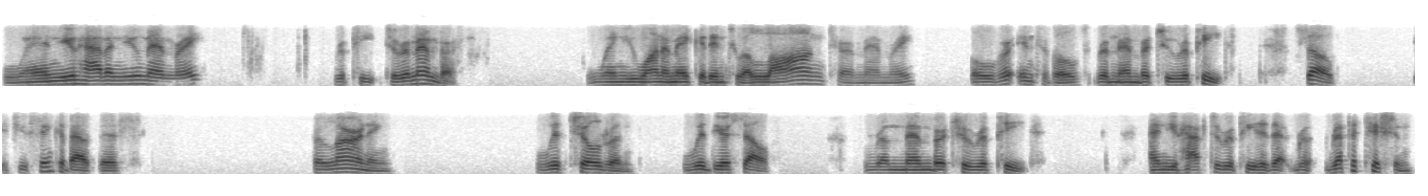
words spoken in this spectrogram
when you have a new memory, repeat to remember. When you want to make it into a long term memory, over intervals, remember to repeat. So, if you think about this, for learning with children, with yourself, remember to repeat. And you have to repeat it at re- repetition.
